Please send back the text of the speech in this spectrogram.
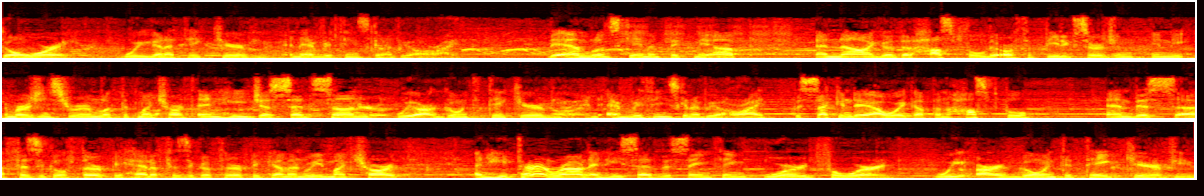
Don't worry, we're going to take care of you and everything's going to be all right. The ambulance came and picked me up, and now I go to the hospital. The orthopedic surgeon in the emergency room looked at my chart and he just said, Son, we are going to take care of you and everything's going to be all right. The second day I wake up in the hospital, and this uh, physical therapy, head of physical therapy, come and read my chart. And he turned around and he said the same thing, word for word. We are going to take care of you.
